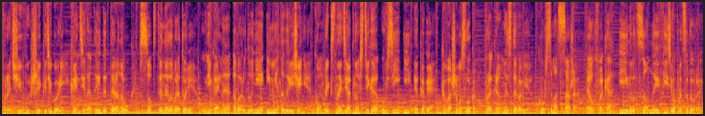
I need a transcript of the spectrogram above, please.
Врачи высшей категории, кандидаты и доктора наук, собственная лаборатория, уникальное оборудование и методы лечения, комплексная диагностика УЗИ и ЭКГ. К вашим услугам программы здоровья, курсы массажа, ЛФК и инновационные физиопроцедуры.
